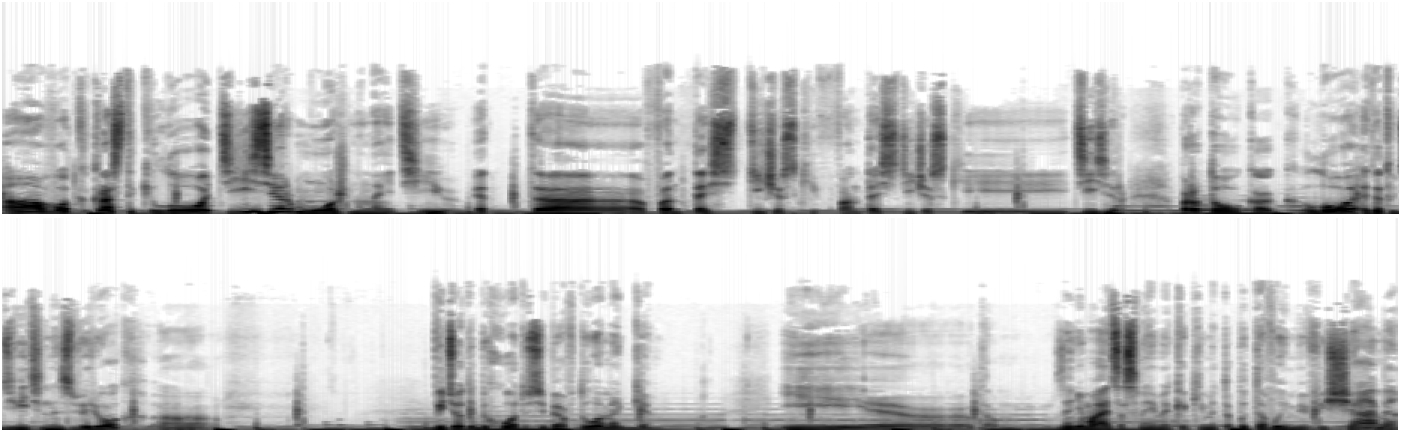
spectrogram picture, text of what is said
а вот как раз-таки ло-тизер можно найти. Это фантастический, фантастический тизер про то, как Ло, этот удивительный зверек, а, ведет обиход у себя в домике и э, там, занимается своими какими-то бытовыми вещами.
